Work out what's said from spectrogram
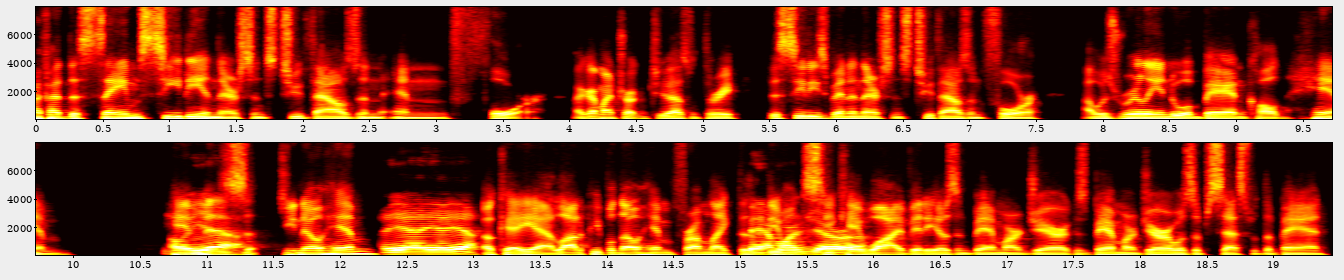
I've had the same CD in there since 2004. I got my truck in 2003. This CD's been in there since 2004. I was really into a band called Him. Oh, Him yeah. is. Do you know him? yeah, yeah, yeah. Okay, yeah. A lot of people know him from like the, the old CKY videos and Bam Margera because Bam Margera was obsessed with the band.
